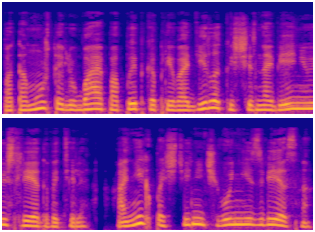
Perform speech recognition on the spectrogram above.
потому что любая попытка приводила к исчезновению исследователя. О них почти ничего не известно,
